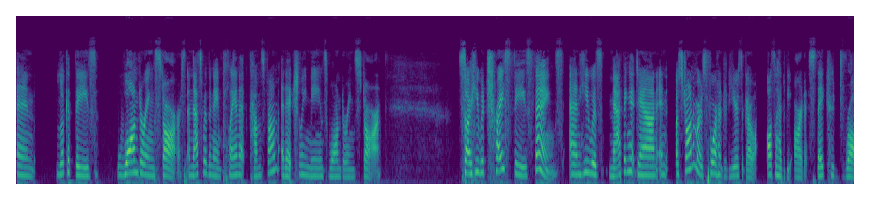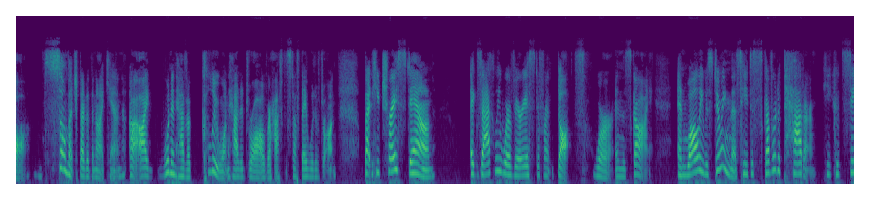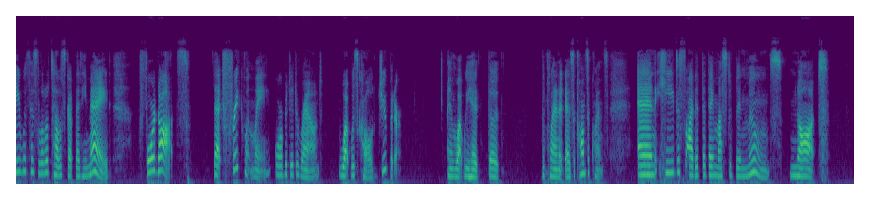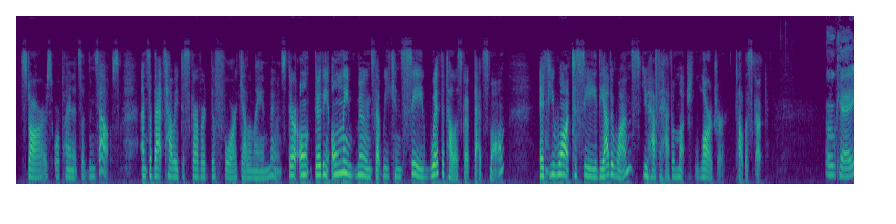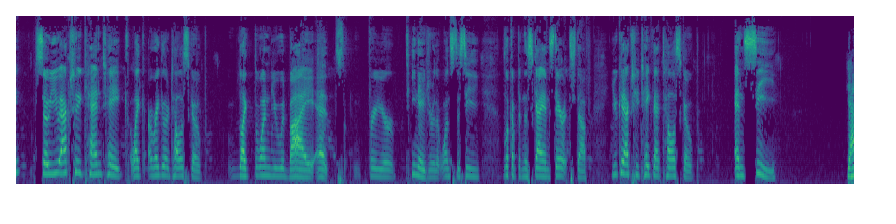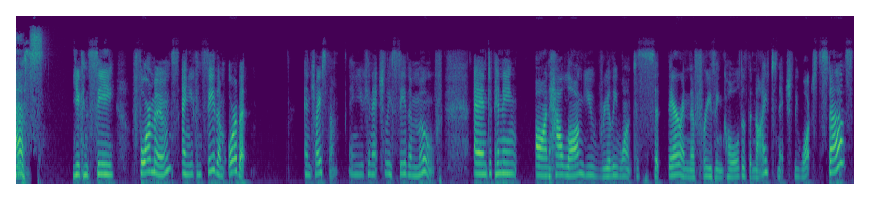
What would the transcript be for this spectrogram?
and look at these wandering stars. And that's where the name planet comes from. It actually means wandering star. So he would trace these things and he was mapping it down. And astronomers 400 years ago also had to be artists. They could draw so much better than I can. I wouldn't have a clue on how to draw over half the stuff they would have drawn. But he traced down exactly where various different dots were in the sky. And while he was doing this, he discovered a pattern. He could see with his little telescope that he made four dots that frequently orbited around what was called Jupiter and what we had the the planet as a consequence. And he decided that they must have been moons, not stars or planets of themselves. And so that's how he discovered the four Galilean moons. They're, on, they're the only moons that we can see with a telescope that small. If you want to see the other ones, you have to have a much larger telescope. Okay. So you actually can take like a regular telescope, like the one you would buy at for your teenager that wants to see look up in the sky and stare at stuff you could actually take that telescope and see. Yes. Moons. You can see four moons and you can see them orbit and trace them. And you can actually see them move. And depending on how long you really want to sit there in the freezing cold of the night and actually watch the stars,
